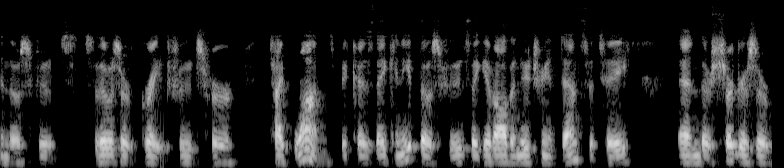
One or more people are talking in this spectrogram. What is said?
in those foods. So those are great foods for type 1s because they can eat those foods. They get all the nutrient density and their sugars are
